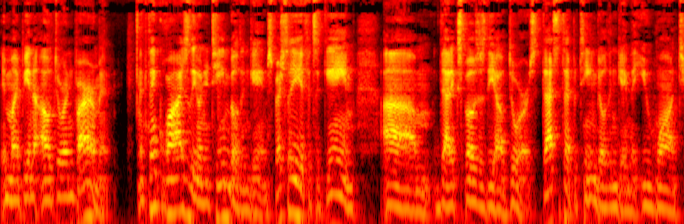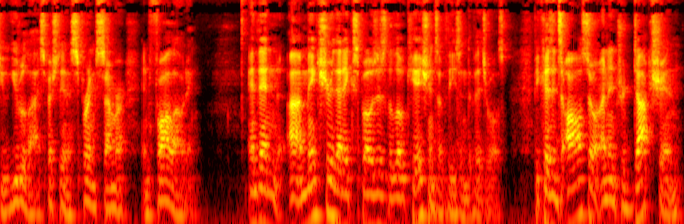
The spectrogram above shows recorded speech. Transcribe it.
it might be an outdoor environment. And think wisely on your team building game, especially if it's a game um, that exposes the outdoors. That's the type of team building game that you want to utilize, especially in a spring, summer, and fall outing. And then uh, make sure that it exposes the locations of these individuals because it's also an introduction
